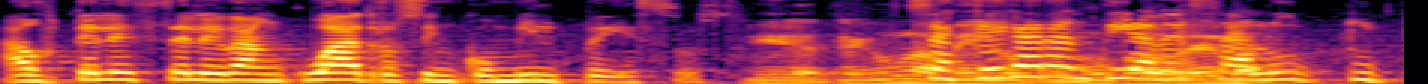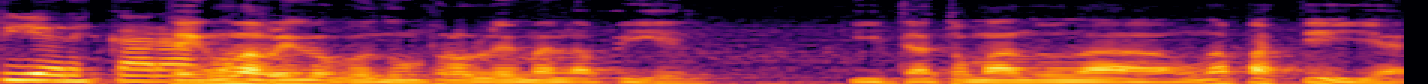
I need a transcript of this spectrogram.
a usted se le van 4 o 5 mil pesos. Mira, tengo un o sea, ¿qué garantía de salud tú tienes, carajo? Tengo un amigo con un problema en la piel y está tomando una, una pastilla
